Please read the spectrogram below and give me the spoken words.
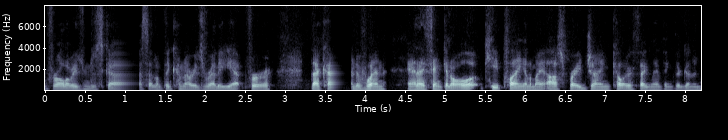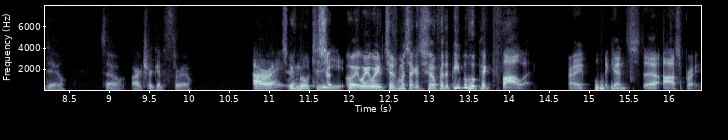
for all the reasons discussed, I don't think Henare's ready yet for that kind of win. And I think it'll keep playing into my Ospreay giant killer thing I think they're going to do. So Archer gets through. All right, we move to So- the. wait, wait, wait, just one second. So for the people who picked Fale, right, against uh, Ospreay,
